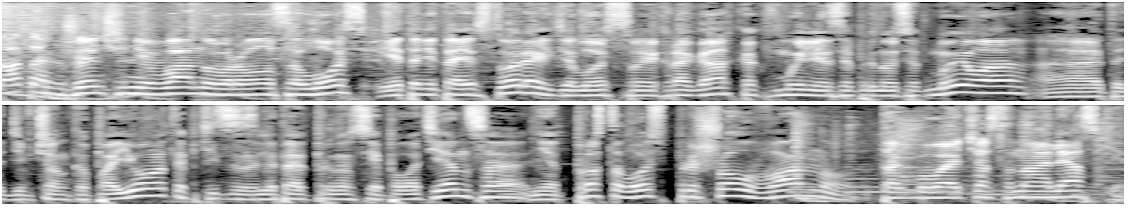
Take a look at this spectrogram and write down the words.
Штатах женщине в ванну ворвался лось, и это не та история, где лось в своих рогах, как в мыльнице, приносит мыло, а эта девчонка поет, и птица залетает, приносит ей полотенце. Нет, просто лось пришел в ванну. Так бывает часто на Аляске,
